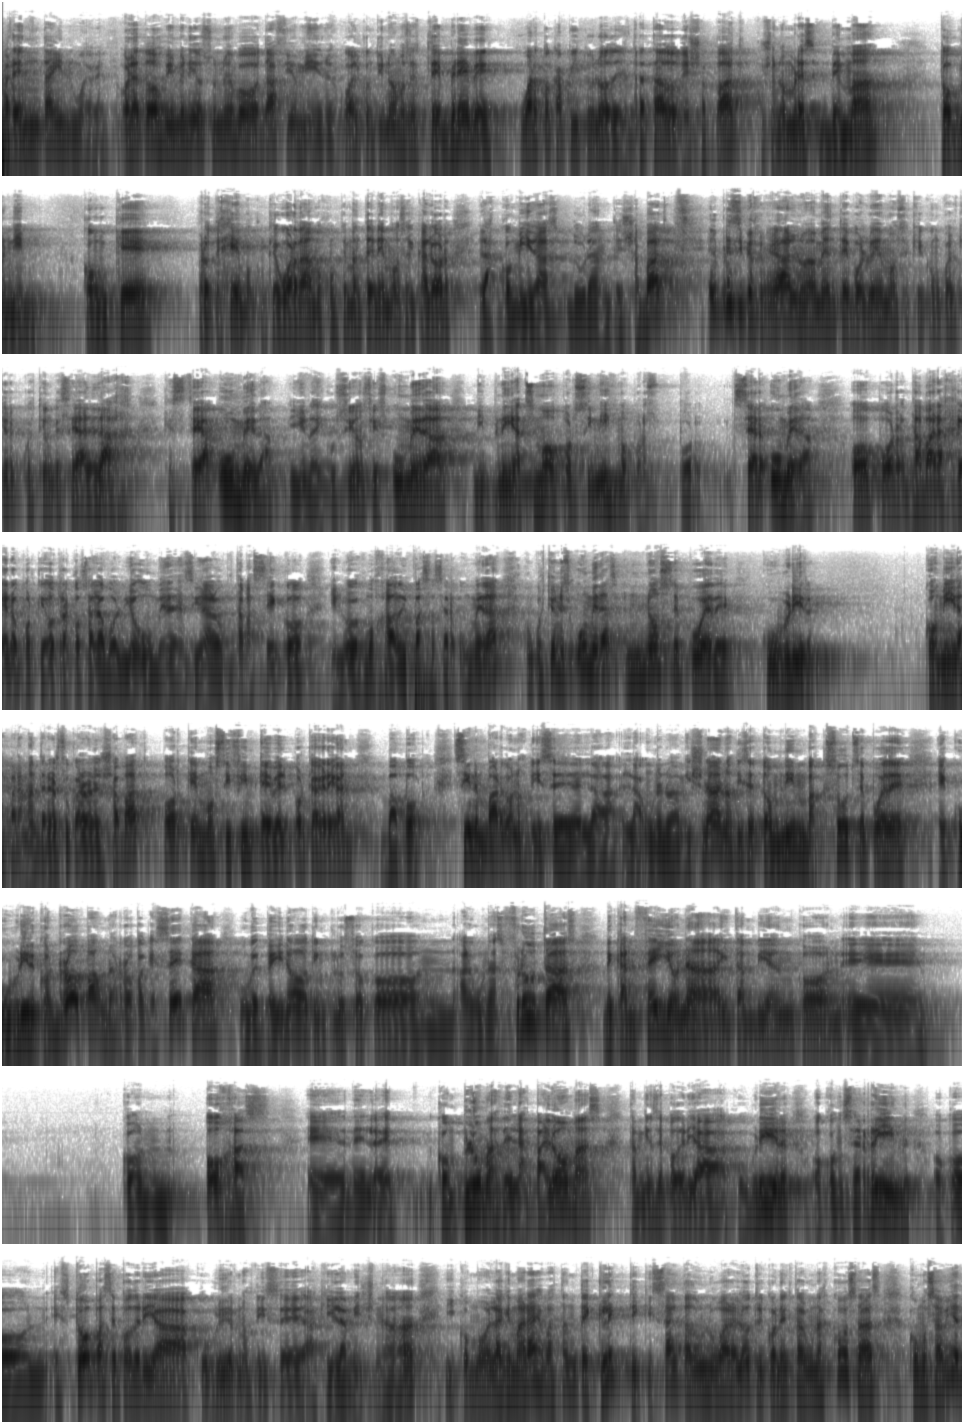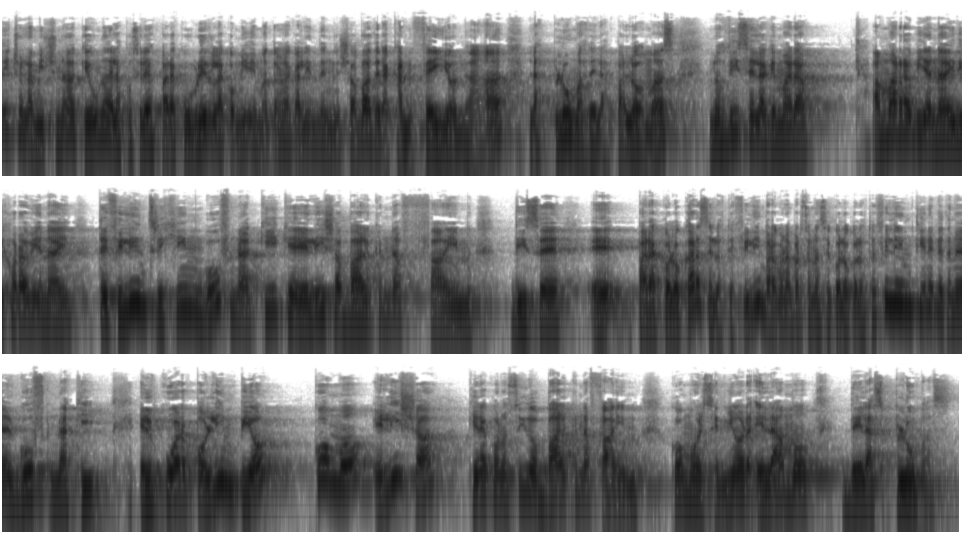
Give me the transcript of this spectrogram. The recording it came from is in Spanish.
49. Hola a todos, bienvenidos a un nuevo Daf Yomi en el cual continuamos este breve cuarto capítulo del Tratado de Shabbat, cuyo nombre es Bema Tobnim. ¿Con qué protegemos, con qué guardamos, con qué mantenemos el calor, las comidas durante Shabbat? El principio general, nuevamente volvemos, es que con cualquier cuestión que sea laj, que sea húmeda, y hay una discusión si es húmeda, atzmo, por sí mismo, por, por ser húmeda, o por dabarajero, porque otra cosa la volvió húmeda, es decir, algo que estaba seco y luego es mojado y pasa a ser húmeda. Con cuestiones húmedas no se puede cubrir comidas para mantener su calor en Shabbat porque Mosifim Ebel, porque agregan vapor. Sin embargo, nos dice la, una nueva Mishnah, nos dice Tomnim Baksut, se puede eh, cubrir con ropa, una ropa que seca, Peirot, incluso con algunas frutas, Becanfeyona y también con, eh, con hojas eh, de, con plumas de las palomas también se podría cubrir, o con serrín, o con estopa se podría cubrir, nos dice aquí la Mishnah. Y como la Gemara es bastante ecléctica y salta de un lugar al otro y conecta algunas cosas, como se había dicho en la Mishnah que una de las posibilidades para cubrir la comida y mantenerla caliente en el Shabbat era canfeyona, las plumas de las palomas, nos dice la Gemara. Amar Rabianai, dijo Rabianai, Tefilin trihim gufna que Elisha faim dice, eh, para colocarse los tefilín, para que una persona se coloque los tefilín, tiene que tener el guf naki, el cuerpo limpio, como Elisha, que era conocido Balk Nafaim, como el señor, el amo de las plumas.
